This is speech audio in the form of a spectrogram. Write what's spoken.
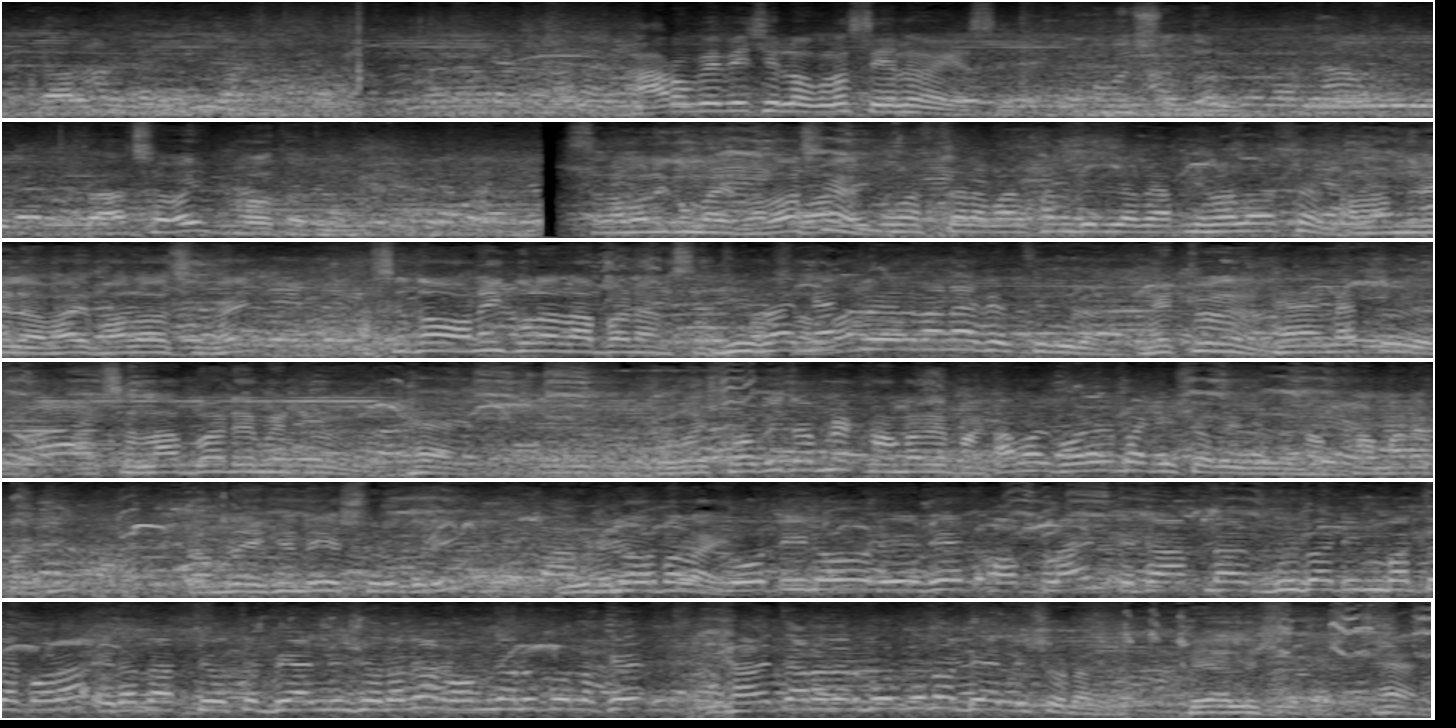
আরও বেবি ছিল ওগুলো সেল হয়ে গেছে। খুবই সুন্দর আচ্ছা ভাই ভালো থাকুন আসসালামু আলাইকুম ভাই ভালো আছেন? আসসালাম আলহামদুলিল্লাহ ভাই, আপনি ভালো আছেন? আলহামদুলিল্লাহ ভাই ভালো আছি ভাই। আচ্ছা তো অনেকগুলো লাভ লাভবার্ড আনছে জি ভাই মেট্রো রেল বানায় ফেলছি পুরো। মেট্রো হ্যাঁ মেট্রো আচ্ছা লাভবার্ডে মেট্রো রেল হ্যাঁ। তো ভাই সবই তো আপনার খামারে পাখি? আমার ঘরের পাখি সব এগুলো। সব খামারে পাখি। তো আমরা এখান থেকে শুরু করি। লুটিনো পালাই? লোটিনো রেড হেড অফলাইন এটা আপনার দুইবার ডিম বাচ্চা করা। এটা যাচ্ছে হচ্ছে বিয়াল্লিশশো টাকা। রমজান উপলক্ষে সাড়ে চার হাজার বলব না বিয়াল্লিশশো টাকা। বিয়াল্লিশ টাকা। হ্যাঁ।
